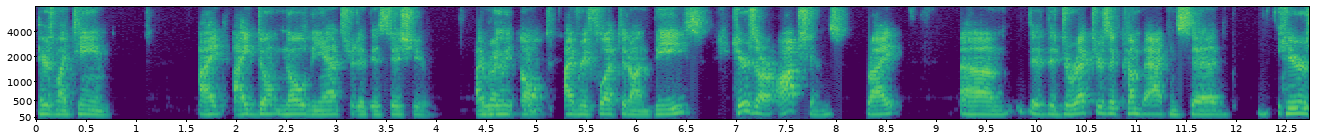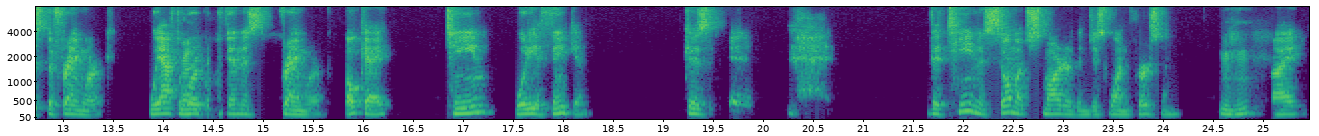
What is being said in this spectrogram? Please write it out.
here's my team. I I don't know the answer to this issue. I really Right. don't. I've reflected on these. Here's our options, right? Um, the, the directors have come back and said, here's the framework. We have to Right. work within this framework. Okay. Team, what are you thinking? Because the team is so much smarter than just one person Mm-hmm. right?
